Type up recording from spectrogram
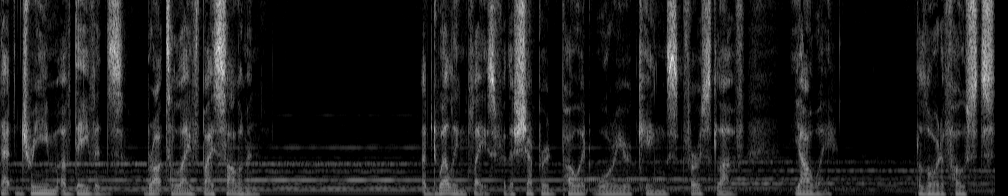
That dream of David's brought to life by Solomon. A dwelling place for the shepherd, poet, warrior, king's first love, Yahweh, the Lord of hosts,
